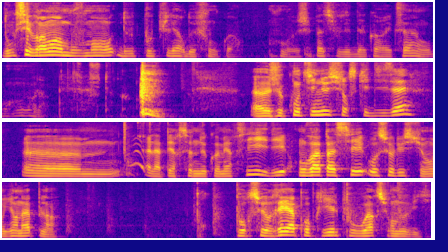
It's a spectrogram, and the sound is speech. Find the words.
Donc c'est vraiment un mouvement de populaire de fond, quoi. Bon, je sais pas si vous êtes d'accord avec ça. Euh, je continue sur ce qu'il disait euh, à la personne de Commercy. Il dit on va passer aux solutions. Il y en a plein pour, pour se réapproprier le pouvoir sur nos vies.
